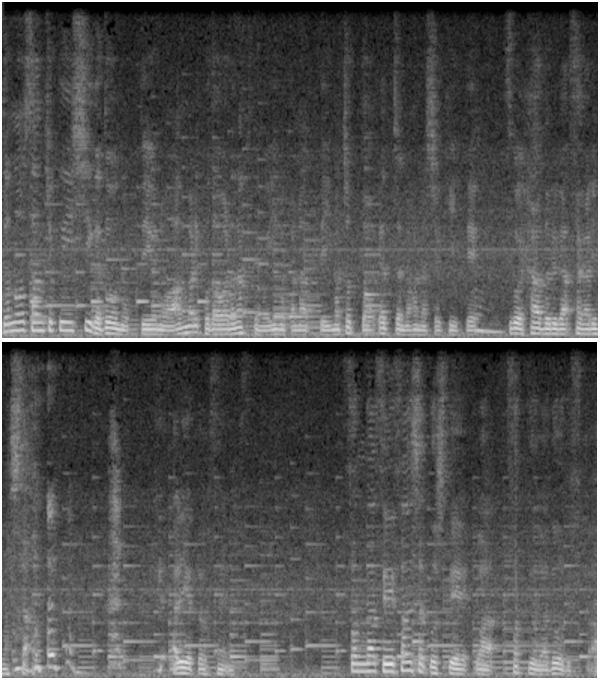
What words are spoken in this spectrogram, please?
どの産直 EC がどうのっていうのはあんまりこだわらなくてもいいのかなって今ちょっとやっちゃんの話を聞いてすごいハードルが下がりました。ありがとうございます。そんな生産者としてはサツはどうですか？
